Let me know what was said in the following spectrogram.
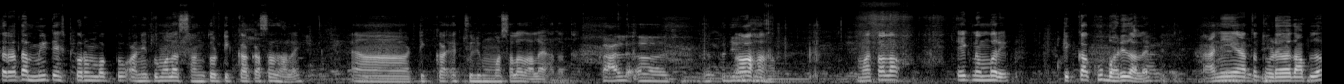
तर आता मी टेस्ट करून बघतो आणि तुम्हाला सांगतो टिक्का कसा झालाय. अं, टिक्का ॲक्च्युली मसाला झालाय हातात. काल हा हा. मसाला एक नंबर आहे. टिक्का खूप भारी झालाय. आणि आता थोड्या वेळात आपलं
